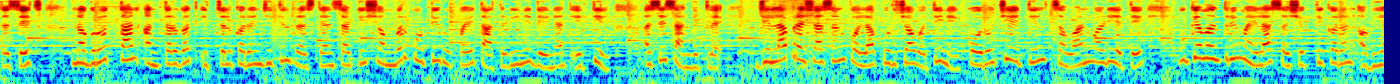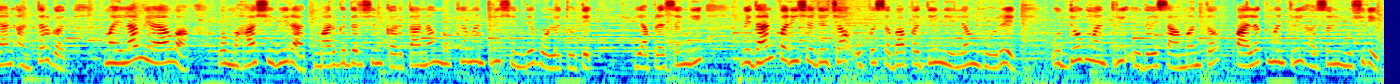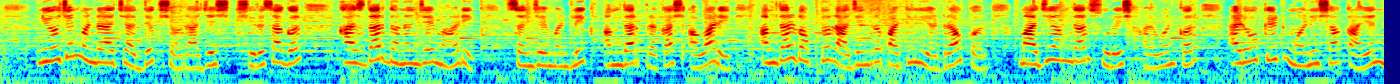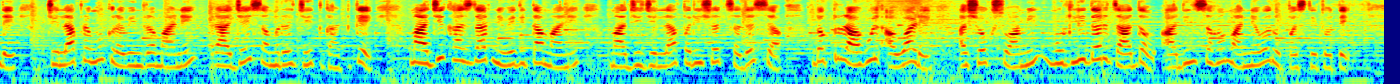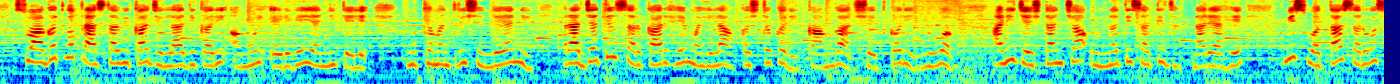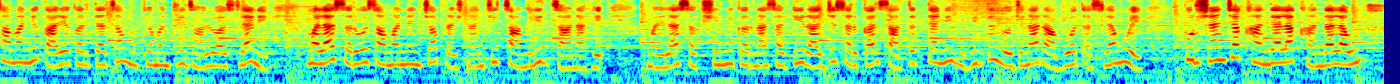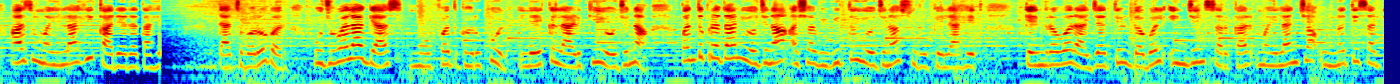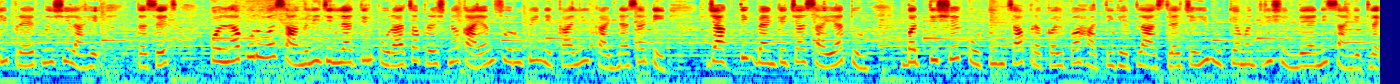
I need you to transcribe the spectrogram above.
तसेच नगरोत्थान अंतर्गत इचलकरंजीतील रस्त्यांसाठी शंभर कोटी रुपये तातडीने देण्यात येतील असे सांगितले. जिल्हा प्रशासन कोल्हापूरच्या वतीने कोरोची येथील चव्हाणवाडी येथे मुख्यमंत्री महिला सशक्तीकरण अभियान अंतर्गत महिला मेळावा व महाशिबिरात मार्गदर्शन करताना मुख्यमंत्री शिंदे बोलत होते. या प्रसंगी विधान परिषदेच्या उपसभापती नीलम घोरे उद्योगमंत्री उदय सामंत पालकमंत्री हसन मुश्रीफ नियोजन मंडळाचे अध्यक्ष राजेश क्षीरसागर खासदार धनंजय महाडिक संजय मंडलिक आमदार प्रकाश आवाडे आमदार डॉक्टर राजेंद्र पाटील यड्रावकर माजी आमदार सुरेश हळवणकर ॲडव्होकेट मनीषा कायंदे जिल्हाप्रमुख रवींद्र माने राजे समरजित घाटके माजी खासदार निवेदिता माने माजी जिल्हा परिषद सदस्य डॉक्टर राहुल आव्हाडे अशोक स्वामी मुरलीधर जाधव आदींसह मान्यवर उपस्थित होते. स्वागत व प्रास्ताविका जिल्हाधिकारी अमोल एडगे यांनी केले. मुख्यमंत्री शिंदे यांनी राज्यातील सरकार हे महिला कष्टकरी कामगार शेतकरी युवक आणि ज्येष्ठांच्या उन्नतीसाठी झटणारे आहे. मी स्वतः सर्वसामान्य कार्यकर्त्याचा मुख्यमंत्री झालो असल्याने मला सर्वसामान्यांच्या प्रश्नांची चांगलीच जाण आहे. महिला सक्षमीकरणासाठी राज्य सरकार सातत्याने विविध योजना राबवत असल्यामुळे पुरुषांच्या खांद्याला खांदा लावून आज महिलाही कार्यरत आहेत. त्याचबरोबर उज्ज्वला गॅस मोफत घरकुल लेक लाडकी योजना पंतप्रधान योजना अशा विविध योजना सुरू केल्या आहेत. केंद्र व राज्यातील डबल इंजिन सरकार महिलांच्या उन्नतीसाठी प्रयत्नशील आहे. तसेच कोल्हापूर व सांगली जिल्ह्यातील पुराचा प्रश्न कायमस्वरूपी निकाली काढण्यासाठी जागतिक बँकेच्या साह्यातून बत्तीसशे कोटींचा प्रकल्प हाती घेतला असल्याचेही मुख्यमंत्री शिंदे यांनी सांगितले.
